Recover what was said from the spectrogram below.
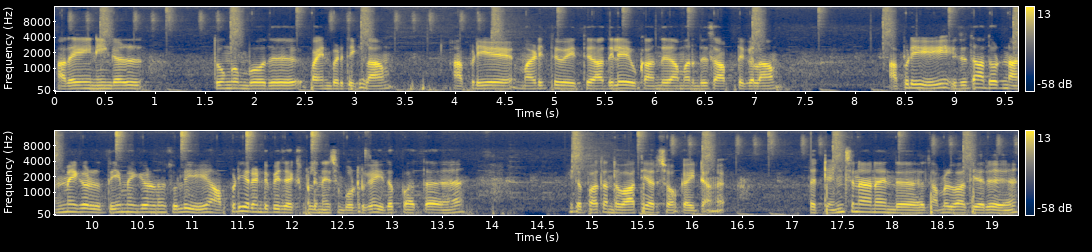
அதை நீங்கள் தூங்கும்போது பயன்படுத்திக்கலாம். அப்படியே மடித்து வைத்து அதிலே உட்காந்து அமர்ந்து சாப்பிட்டுக்கலாம். அப்படி இதுதான் அதோட நன்மைகள் தீமைகள்னு சொல்லி அப்படியே ரெண்டு பேஜ் எக்ஸ்ப்ளனேஷன் போட்டிருக்கேன். இதை பார்த்த இதை பார்த்து அந்த வாத்தியார் ஷாக் ஆகிட்டாங்க இந்த டென்ஷனான இந்த தமிழ் வாத்தியார்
